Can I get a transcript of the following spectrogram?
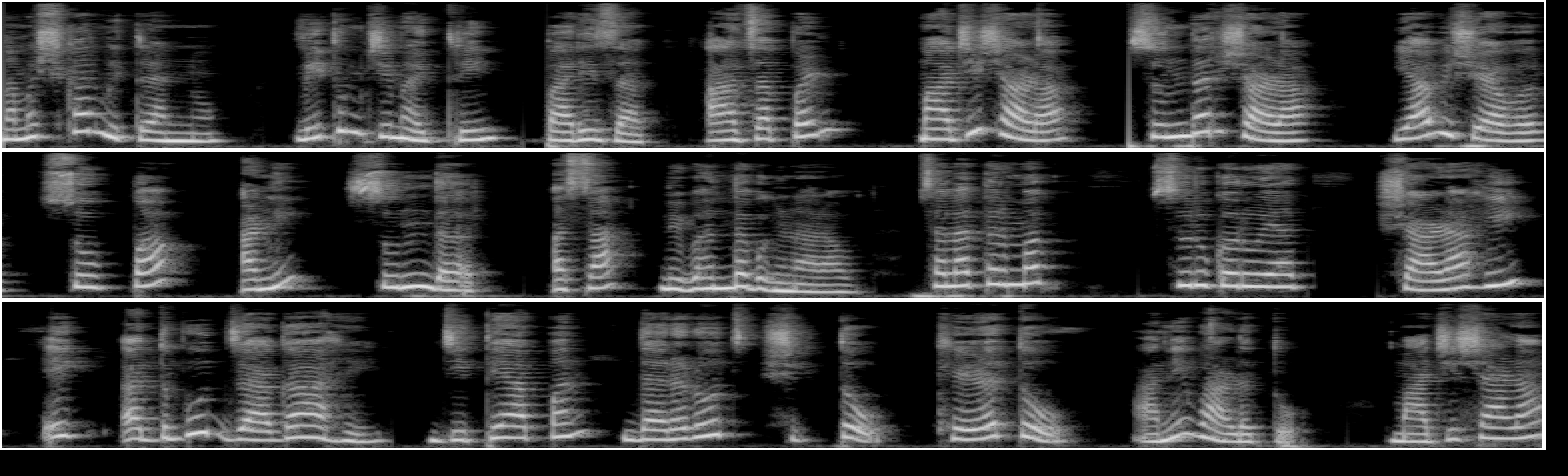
नमस्कार मित्रांनो मी तुमची मैत्रीण पारिजात. आज आपण माझी शाळा सुंदर शाळा या विषयावर सोपा आणि सुंदर असा निबंध बघणार आहोत. चला तर मग सुरू करूयात. शाळा ही एक अद्भुत जागा आहे जिथे आपण दररोज शिकतो खेळतो आणि वाढतो. माझी शाळा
